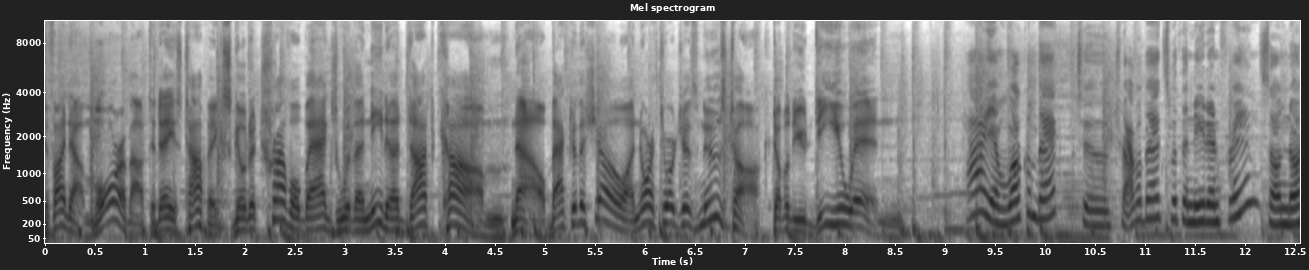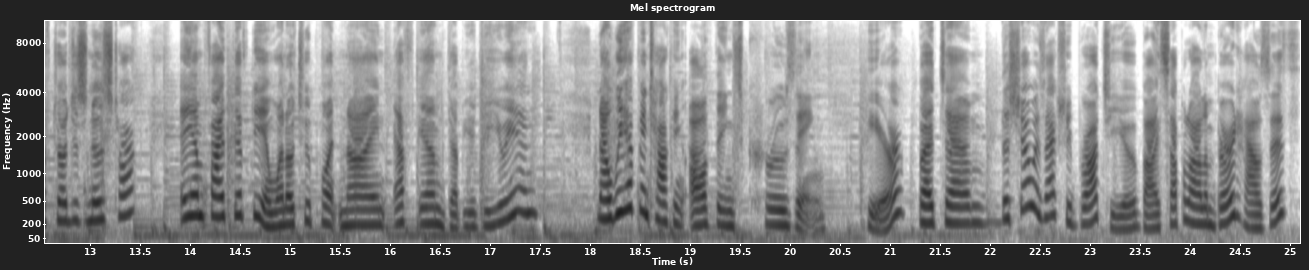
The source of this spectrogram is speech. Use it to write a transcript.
To find out more about today's topics, go to travelbagswithanita.com. Now, back to the show on North Georgia's News Talk, WDUN. Hi, and welcome back to Travel Bags with Anita and Friends on North Georgia's News Talk, AM 550 and 102.9 FM WDUN. Now, we have been talking all things cruising here, but um, the show is actually brought to you by Sapelo Island Birdhouses.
